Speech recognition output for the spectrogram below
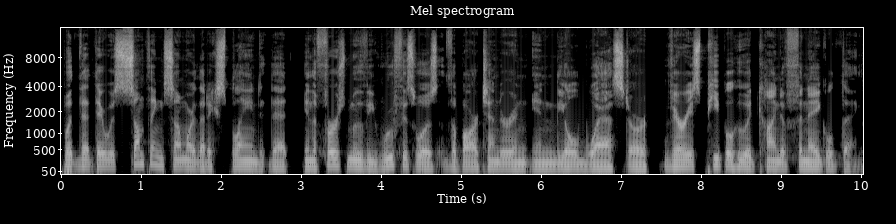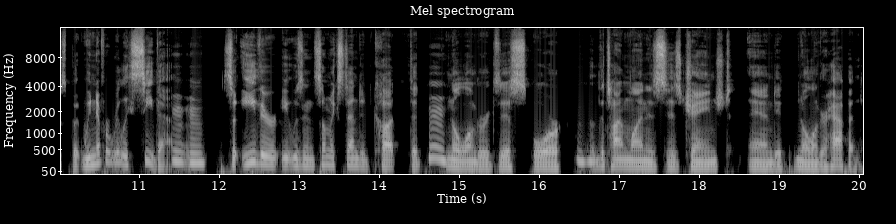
but that there was something somewhere that explained that in the first movie, Rufus was the bartender in, in the Old West, or various people who had kind of finagled things, but we never really see that. Mm-mm. So either it was in some extended cut that Hmm. no longer exists, or Mhm. the timeline is, has changed and it no longer happened.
